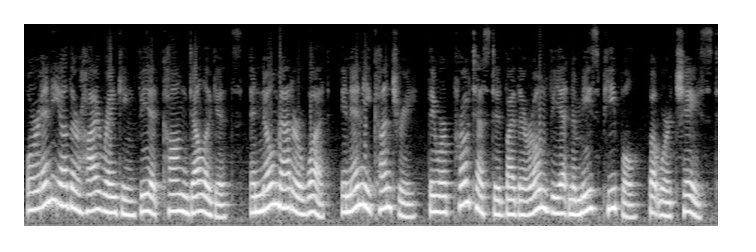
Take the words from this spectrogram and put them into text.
or any other high-ranking Viet Cong delegates, and no matter what, in any country, they were protested by their own Vietnamese people, but were chased.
